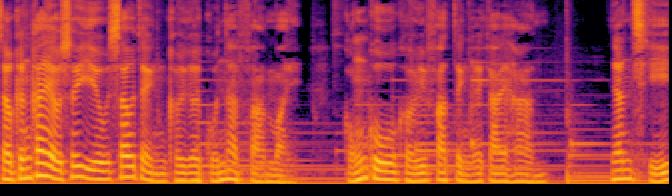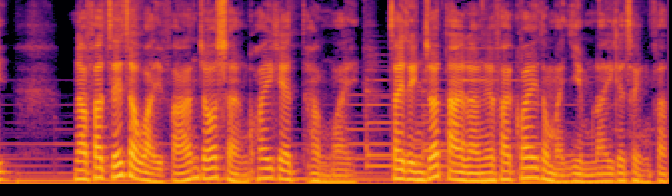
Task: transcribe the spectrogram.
就更加有需要修订佢嘅管辖范围，巩固佢法定嘅界限。因此，立法者就违反咗常规嘅行为，制定咗大量嘅法规同埋严厉嘅惩罚。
